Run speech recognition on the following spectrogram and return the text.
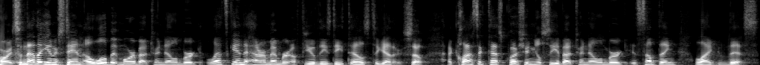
All right, so now that you understand a little bit more about Trendelenburg, let's get into how to remember a few of these details together. So a classic test question you'll see about Trendelenburg is something like this.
